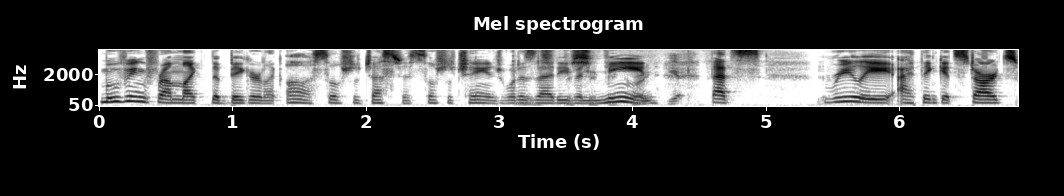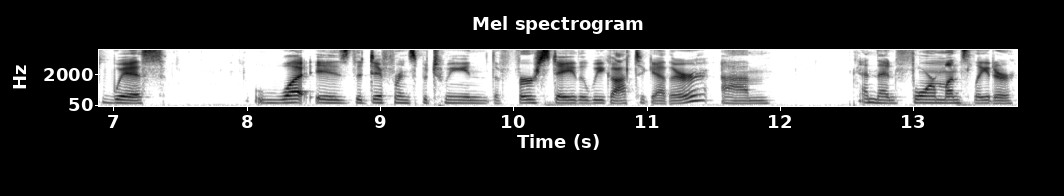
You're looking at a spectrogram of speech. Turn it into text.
moving from like the bigger like oh social justice social change what does that even mean right? that's really i think it starts with what is the difference between the first day that we got together um, and then four months later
